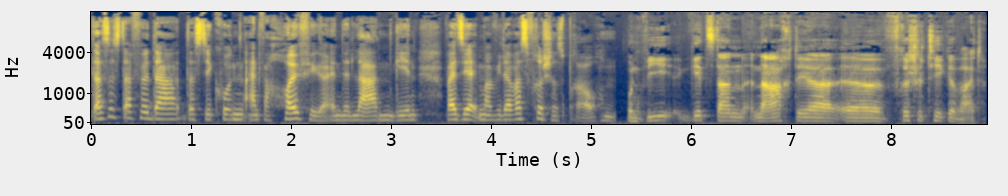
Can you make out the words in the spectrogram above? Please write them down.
Das ist dafür da, dass die Kunden einfach häufiger in den Laden gehen, weil sie ja immer wieder was Frisches brauchen. Und wie geht's dann nach der äh, frische Theke weiter?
